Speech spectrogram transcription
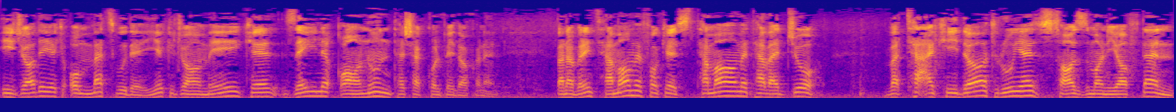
ایجاد یک امت بوده یک جامعه که زیل قانون تشکل پیدا کنن. بنابراین تمام فوکس تمام توجه و تأکیدات روی سازمان یافتن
